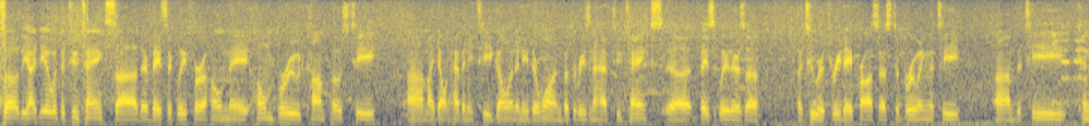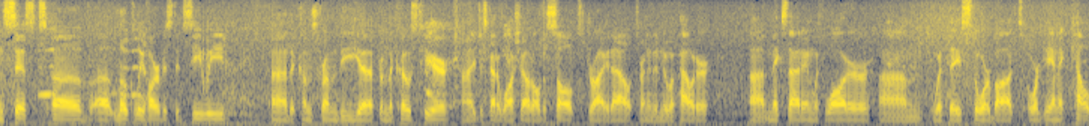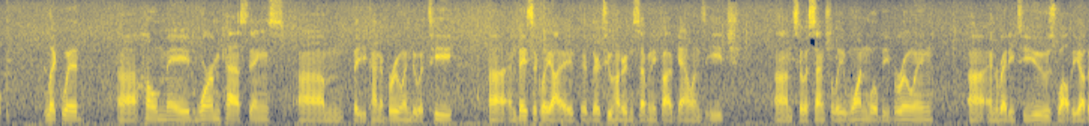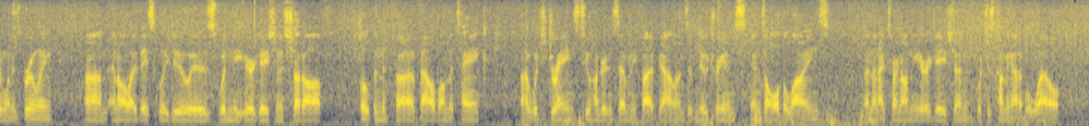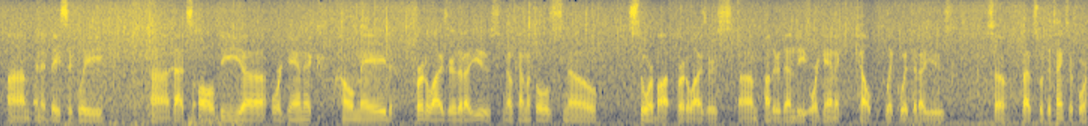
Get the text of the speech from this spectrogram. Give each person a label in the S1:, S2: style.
S1: So the idea with the two tanks, uh, they're basically for a homemade, home brewed compost tea. Um, I don't have any tea going in either one, but the reason I have two tanks, uh, basically there's a, a two or three day process to brewing the tea. Um, the tea consists of uh, locally harvested seaweed uh, that comes from the uh, from the coast here. I just got to wash out all the salt, dry it out, turn it into a powder, uh, mix that in with water, um, with a store-bought organic kelp liquid, uh, homemade worm castings um, that you kind of brew into a tea. Uh, and basically, I they're 275 gallons each. Um, so essentially, one will be brewing uh, and ready to use while the other one is brewing. Um, and all I basically do is when the irrigation is shut off, open the uh, valve on the tank, uh, which drains 275 gallons of nutrients into all the lines. And then I turn on the irrigation, which is coming out of a well. Um, and it basically, uh, that's all the uh, organic, homemade fertilizer that I use. No chemicals, no store-bought fertilizers, um, other than the organic kelp liquid that I use. So that's what the tanks are for.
